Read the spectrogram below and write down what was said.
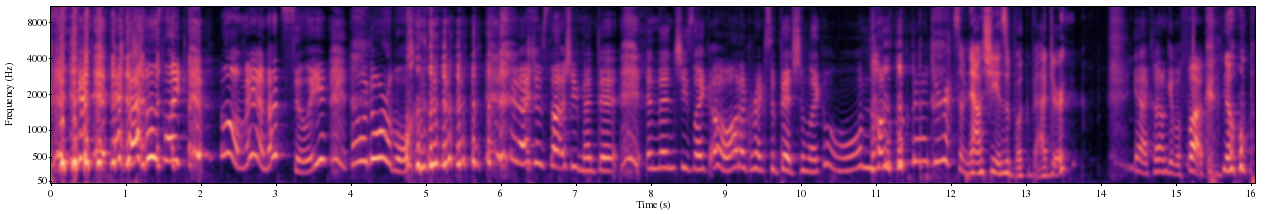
I was like, Oh man, that's silly. How adorable. and I just thought she meant it. And then she's like, Oh, autocorrect's a bitch. I'm like, Oh, I'm not a book badger. So now she is a book badger. yeah, because I don't give a fuck. Nope.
